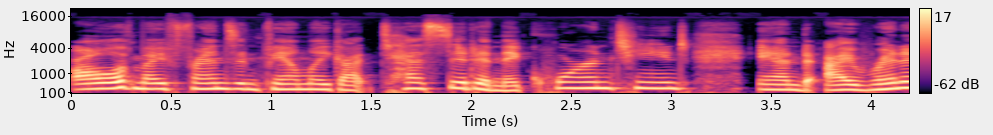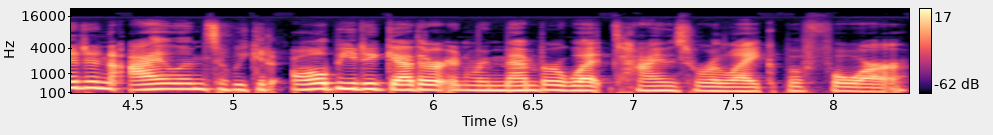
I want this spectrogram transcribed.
all of my friends and family got tested and they quarantined and I rented an island so we could all be together and remember what times were like before.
